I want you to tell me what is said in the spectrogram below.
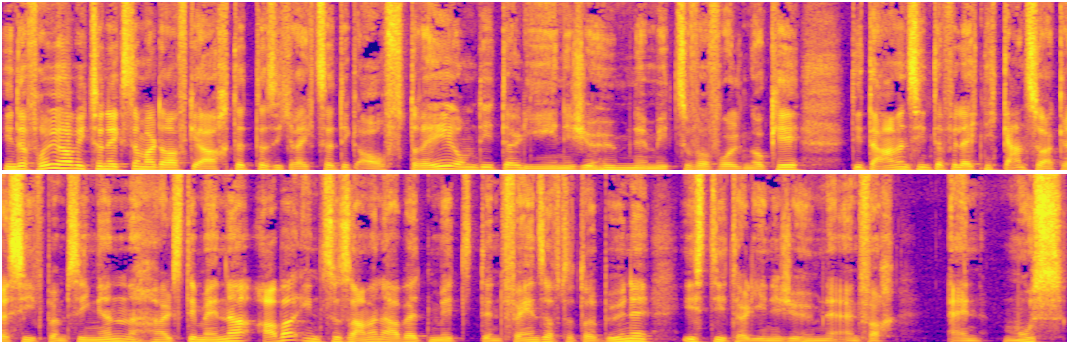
In der Früh habe ich zunächst einmal darauf geachtet, dass ich rechtzeitig aufdrehe, um die italienische Hymne mitzuverfolgen. Okay, die Damen sind da vielleicht nicht ganz so aggressiv beim Singen als die Männer, aber in Zusammenarbeit mit den Fans auf der Tribüne ist die italienische Hymne einfach ein Muss.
